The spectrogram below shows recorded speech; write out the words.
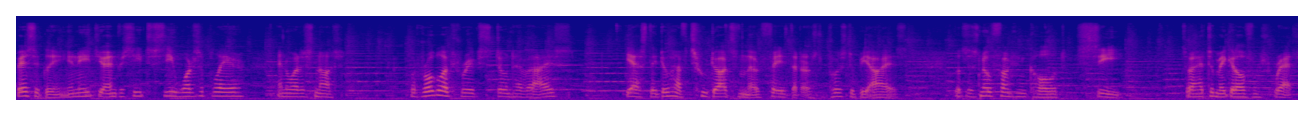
Basically, you need your NPC to see what is a player and what is not. But Roblox rigs don't have eyes. Yes, they do have two dots on their face that are supposed to be eyes, but there's no function called see, so I had to make it all from scratch.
